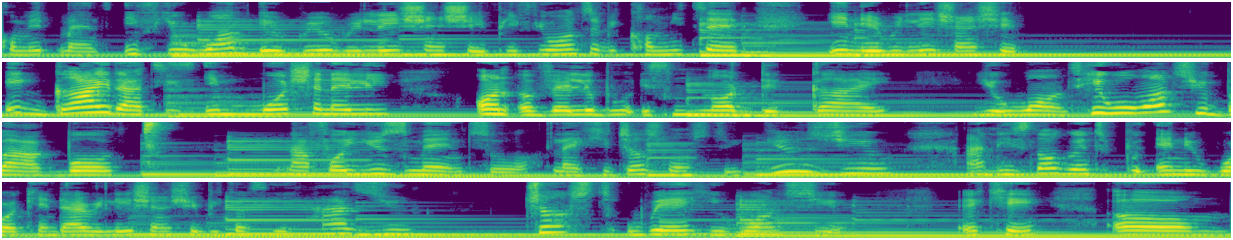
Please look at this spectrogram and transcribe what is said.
commitment. If you want a real relationship, if you want to be committed in a relationship, a guy that is emotionally unavailable is not the guy you want. He will want you back, but now for use men so like he just wants to use you and he's not going to put any work in that relationship because he has you just where he wants you okay um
